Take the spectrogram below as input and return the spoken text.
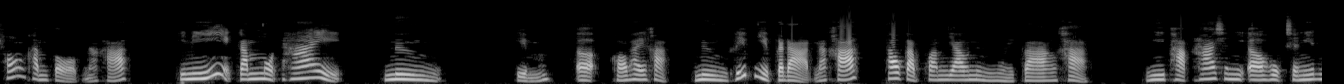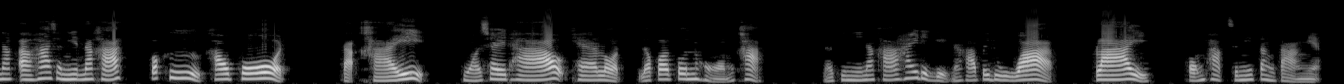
ช่องคำตอบนะคะ ทีนี้กำหนดให้1เข็มเอ่อขออภัยค่ะ 1 คลิปหนีบกระดาษนะคะ เท่ากับความยาว 1 หน่วยกลางค่ะ มีผัก 5 ชนิดเอ่อ6ชนิดนะเอ่อ5ชนิดนะคะ ก็คือข้าวโพด ตะไคร้หัวไชเท้า แครอทแล้วก็ต้นหอมค่ะ แล้วทีนี้นะคะให้เด็กๆนะคะไปดูว่า ปลายของผักชนิดต่างๆ เนี่ย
